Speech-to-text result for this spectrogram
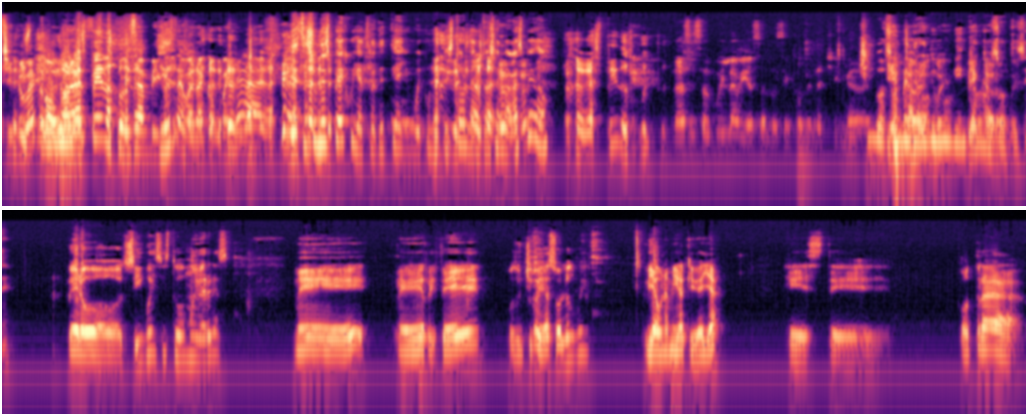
Si no me compras, hagas pedo. mis amigos te van a acompañar. Y este es un espejo y atrás de ti hay un güey con una pistola. Entonces no hagas pedo. No hagas pedo. puto. No, si son muy labiosos los hijos de la chingada. Chingo. Bien Son vendedores cabrón, de humo bien Bien cabrón, cabronzotes, ¿eh? Pero sí, güey, sí estuvo muy vergas. Me, me rifé pues un chingo días solos, güey. Vi a una amiga que vive allá. Este. Otra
